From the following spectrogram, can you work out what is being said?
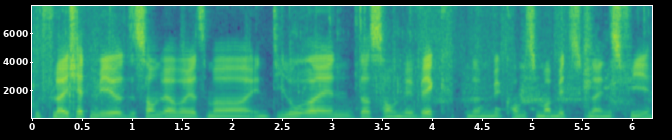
Gut, Fleisch hätten wir, das hauen wir aber jetzt mal in Dilo rein. Das hauen wir weg. Und dann kommst du mal mit, kleines Vieh.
